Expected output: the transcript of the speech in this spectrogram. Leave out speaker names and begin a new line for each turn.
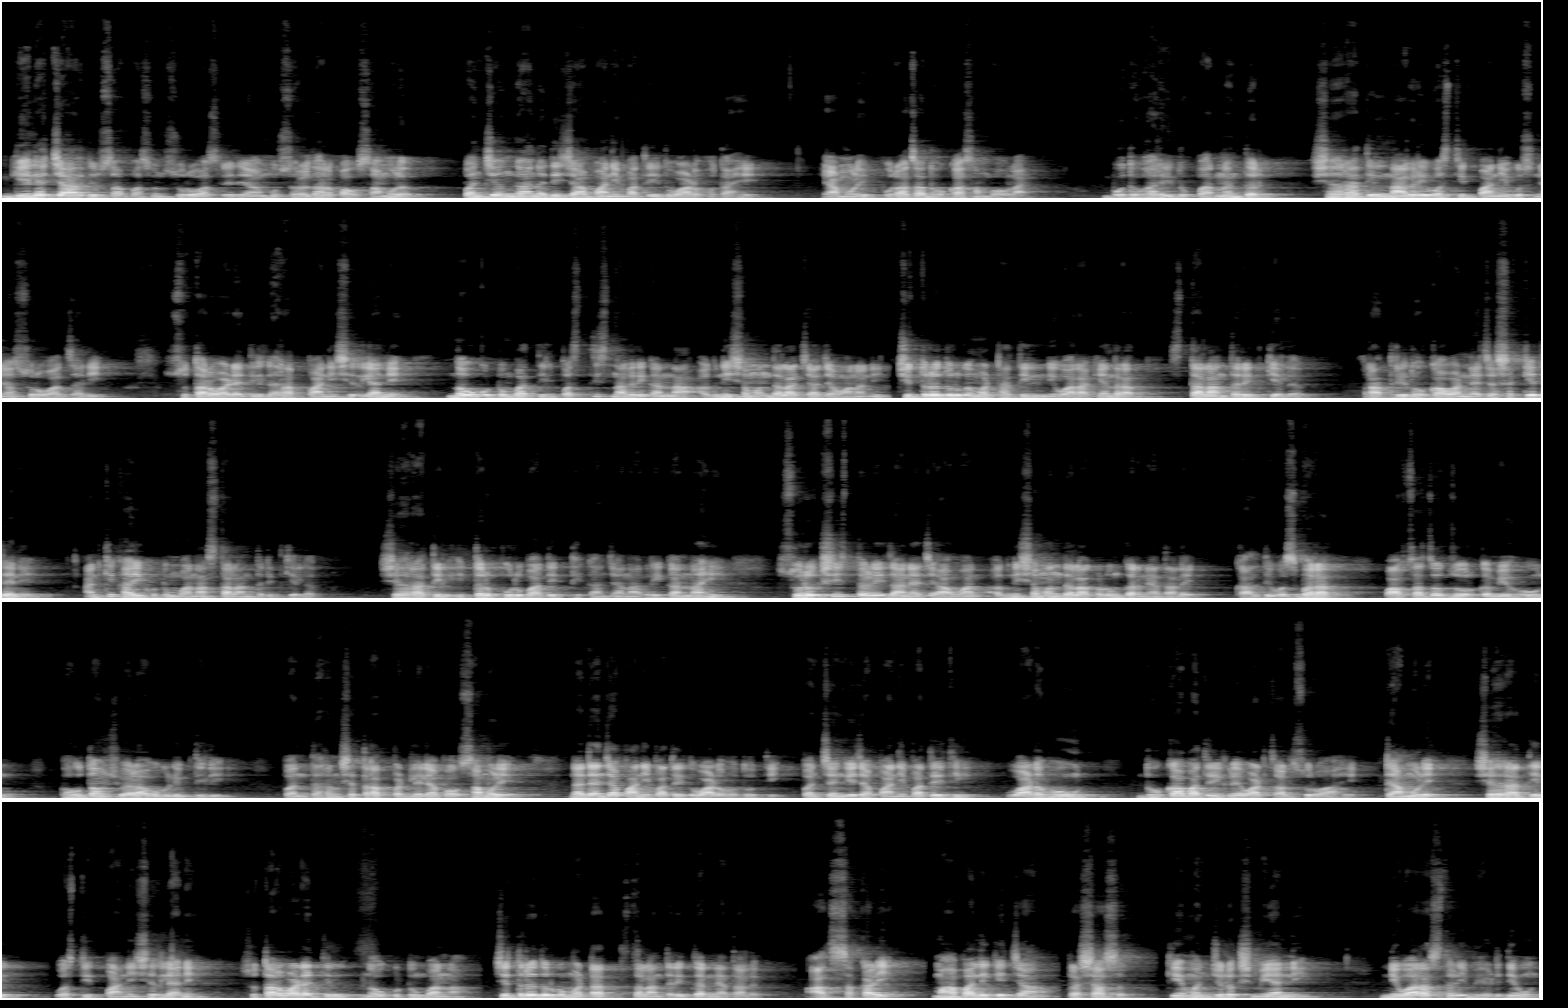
गेल्या चार दिवसापासून सुरू असलेल्या मुसळधार पावसामुळं पंचगंगा नदीच्या पाणीपातळीत वाढ होत आहे. यामुळे पुराचा धोका संभवला आहे बुधवारी दुपारनंतर शहरातील नागरी वस्तीत पाणी घुसण्यास सुरुवात झाली. सुतारवाड्यातील घरात पाणी शिरल्याने नऊ कुटुंबातील पस्तीस नागरिकांना अग्निशमन दलाच्या जवानांनी चित्रदुर्ग मठातील निवारा केंद्रात स्थलांतरित केलं. रात्री धोका वाढण्याच्या शक्यतेने आणखी काही कुटुंबांना स्थलांतरित केलं. शहरातील इतर पूरबाधित ठिकाणच्या नागरिकांनाही सुरक्षित स्थळी जाण्याचे आवाहन अग्निशमन दलाकडून करण्यात आले. काल दिवसभरात पावसाचा जोर कमी होऊन बहुतांश वेळा उघडीप दिली. पण धरणक्षेत्रात पडलेल्या पावसामुळे नद्यांच्या पाणी पातळीत वाढ होत होती. पंचंगेच्या पाणी पातळीतही वाढ होऊन धोका पातळीकडे वाटचाल सुरू आहे. त्यामुळे शहरातील वस्तीत पाणी शिरल्याने सुतारवाड्यातील नऊ कुटुंबांना चित्रदुर्ग मठात स्थलांतरित करण्यात आलं. आज सकाळी महापालिकेच्या प्रशासक के मंजुलक्ष्मी यांनी निवारास्थळी भेट देऊन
